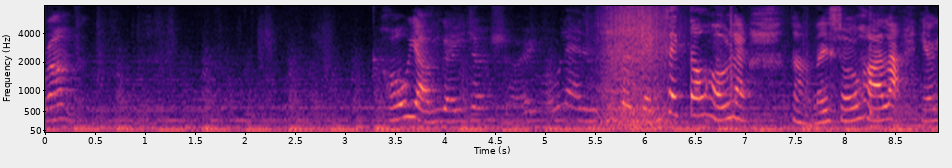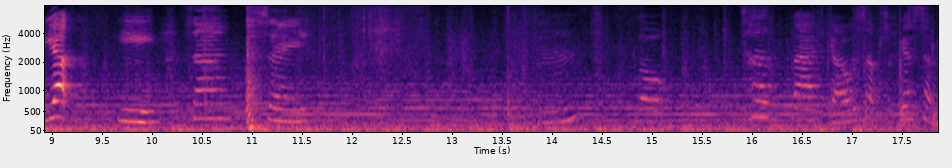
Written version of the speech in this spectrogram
Rump。好飲嘅呢張水，好靚，呢個景色都好靚。嗱，你數下啦，有一、二、三、四、五、六、七、八、九、十、十一、十二、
